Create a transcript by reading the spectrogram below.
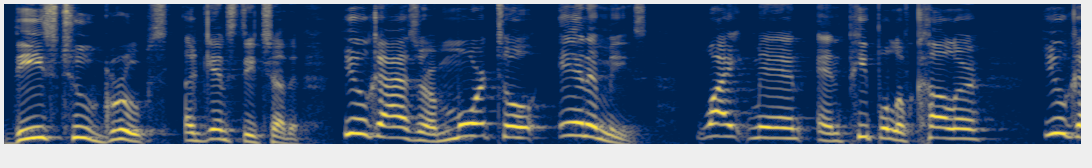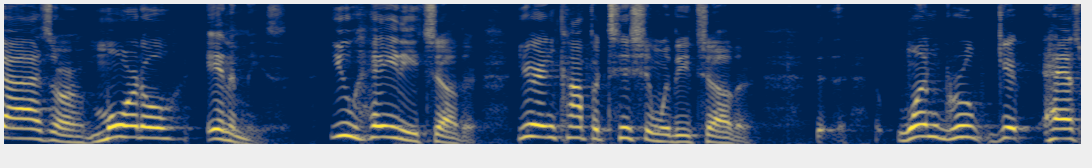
these two groups against each other. You guys are mortal enemies. White men and people of color, you guys are mortal enemies. You hate each other. You're in competition with each other. One group get has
